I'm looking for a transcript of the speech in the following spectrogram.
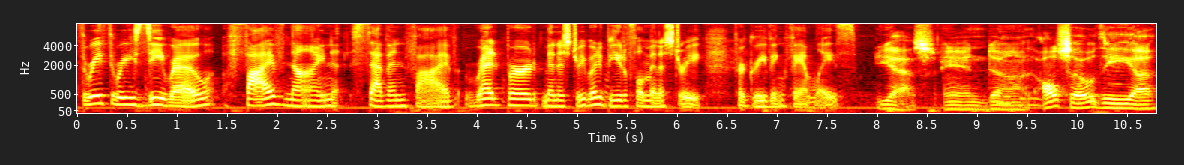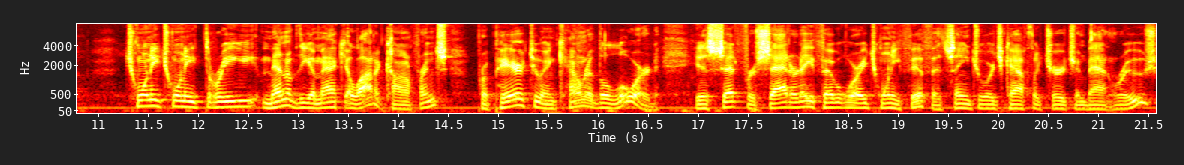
330 5975. Redbird Ministry. What a beautiful ministry for grieving families. Yes, and uh, also the uh, 2023 Men of the Immaculata Conference, Prepare to Encounter the Lord, is set for Saturday, February 25th at St. George Catholic Church in Baton Rouge.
